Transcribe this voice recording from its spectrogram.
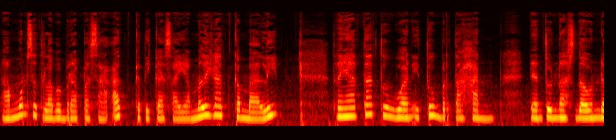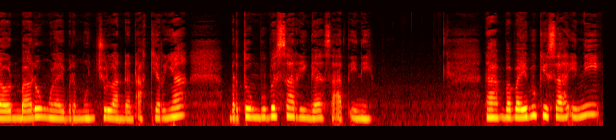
Namun setelah beberapa saat ketika saya melihat kembali, ternyata tumbuhan itu bertahan dan tunas daun-daun baru mulai bermunculan dan akhirnya bertumbuh besar hingga saat ini. Nah, Bapak Ibu, kisah ini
